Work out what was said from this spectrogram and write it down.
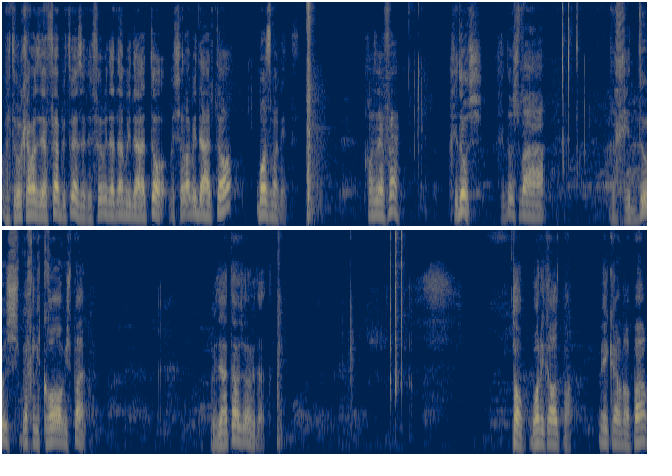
אבל תראו כמה זה יפה הביטוי הזה, נפר מן אדם מדעתו, ושלא מדעתו, בו זמנית. נכון זה יפה? חידוש. חידוש ב... זה חידוש באיך לקרוא משפט. מדעתו או שלא מדעתו. טוב, בואו נקרא עוד פעם. מי יקרא לנו הפעם?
